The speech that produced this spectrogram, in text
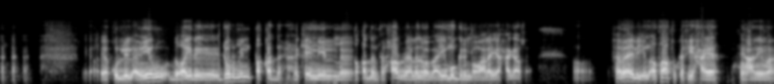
يقول للأمير بغير جرم تقدم. يعني كأني تقدم في الحرب يعني لازم أبقى أي مجرم أو علي حاجة عشان فما لي إن أطعتك في حياة. يعني ما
